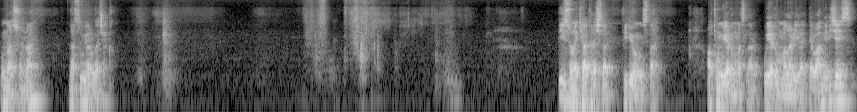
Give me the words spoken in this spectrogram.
Bundan sonra nasıl uyarılacak? Bir sonraki arkadaşlar videomuzda atom uyarılmalar, uyarılmalarıyla devam edeceğiz.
